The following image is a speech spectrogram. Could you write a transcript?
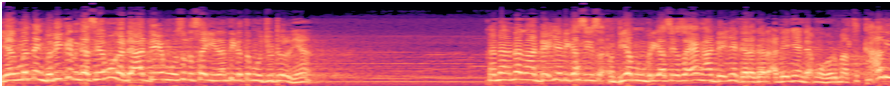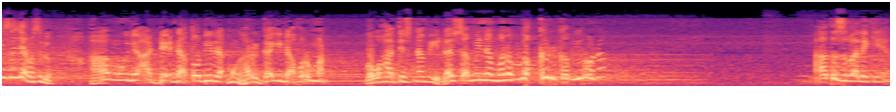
Yang penting berikan kasih kamu. Ada adikmu selesai. Nanti ketemu judulnya. Kadang-kadang adiknya dikasih dia memberi kasih sayang adiknya gara-gara adiknya tidak menghormat. Sekali saja maksudnya kamu ini adik tidak tahu dia tidak menghargai tidak hormat bahwa hadis Nabi. Laisa minna malam yakir kabirona atau sebaliknya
